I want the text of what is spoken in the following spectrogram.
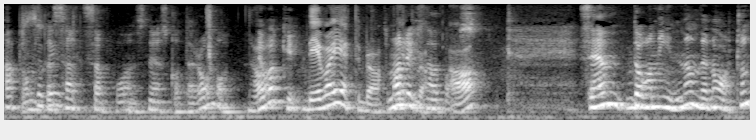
de ska Absolut. satsa på en snöskottarrobot. Ja, Det var kul. Det var jättebra. De har lyssnat på oss. Ja. Sen dagen innan, den 18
